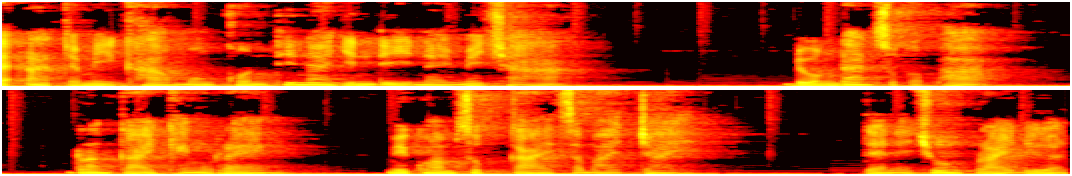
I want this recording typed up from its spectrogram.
ละอาจจะมีข่าวมงคลที่น่ายินดีในไม่ช้า ดวงด้านสุขภาพ ร่างกายแข็งแรง มีความสุขกายสบายใจ แต่ในช่วงปลายเดือน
